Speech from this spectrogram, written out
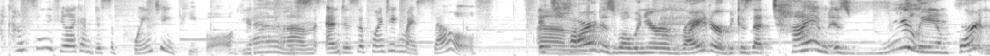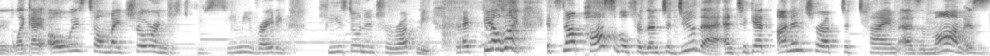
I constantly feel like I'm disappointing people. Yes. Um, and disappointing myself. It's um, hard as well when you're a writer because that time is really important. Like I always tell my children, just if you see me writing, please don't interrupt me. But I feel like it's not possible for them to do that. And to get uninterrupted time as a mom is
